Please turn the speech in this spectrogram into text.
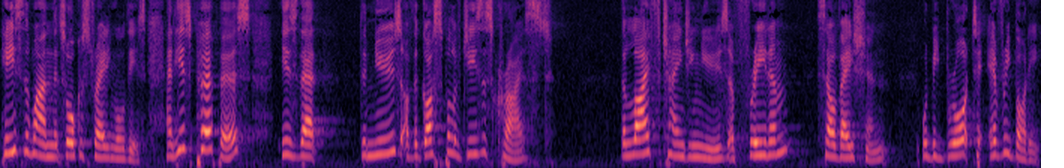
He's the one that's orchestrating all this. And his purpose is that the news of the gospel of Jesus Christ, the life changing news of freedom, salvation, would be brought to everybody,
